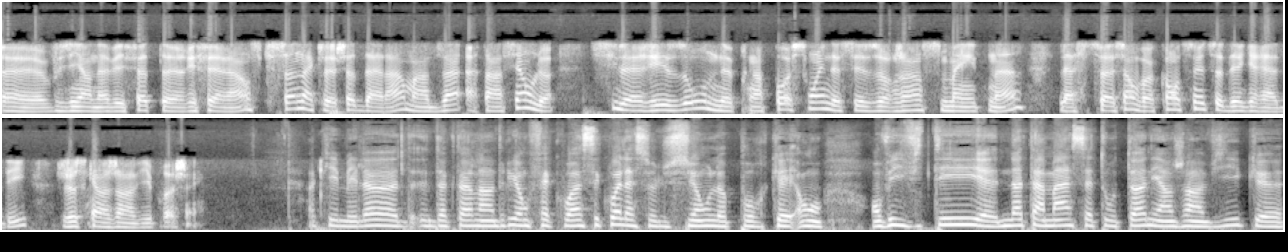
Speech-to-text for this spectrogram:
euh, vous y en avez fait euh, référence, qui sonnent la clochette d'alarme en disant attention, là, si le réseau ne prend pas soin de ces urgences maintenant, la situation va continuer de se dégrader jusqu'en janvier prochain. OK, mais là, docteur Landry, on fait quoi? C'est quoi la solution là pour qu'on on veut éviter, euh, notamment cet automne et en janvier, que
